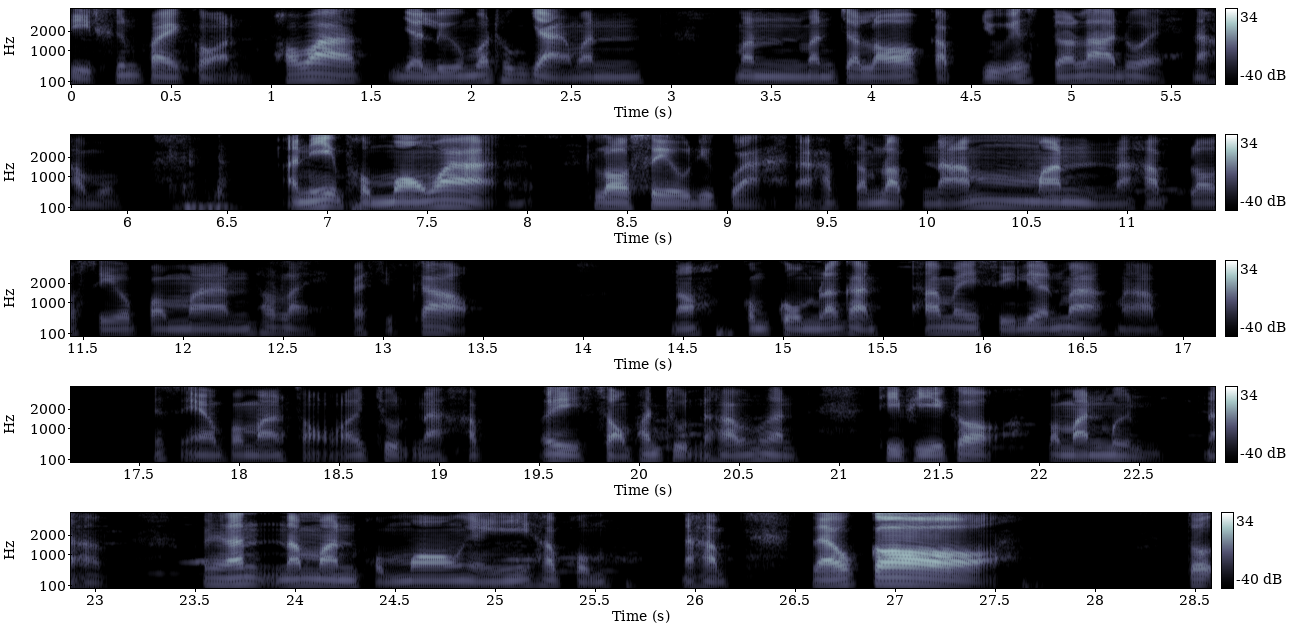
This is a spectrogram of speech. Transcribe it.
ดีดขึ้นไปก่อน เพราะว่าอย่าลืมว่าทุกอย่างมันมันมันจะล้อกับ US ดอลลาร์ด้วยนะครับผมอันนี้ผมมองว่ารอเซลล์ดีกว่านะครับสำหรับน้ำมันนะครับรอเซลล์ประมาณเท่าไหร่ 89เนาะกลมๆแล้วกัน ถ้าไม่ซีเรียสมากนะครับ SL ประมาณ 200 จุดนะครับ เอ้ย 2,000 จุดนะครับเพื่อน TP ก็ประมาณหมื่น นะครับ เพราะฉะนั้นน้ำมันผมมองอย่างนี้ครับผมนะครับ แล้วก็ตัว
